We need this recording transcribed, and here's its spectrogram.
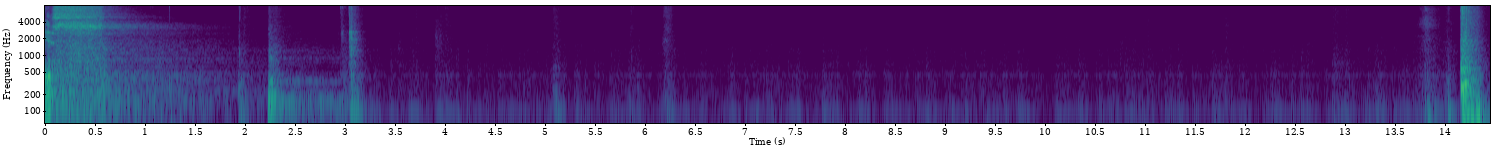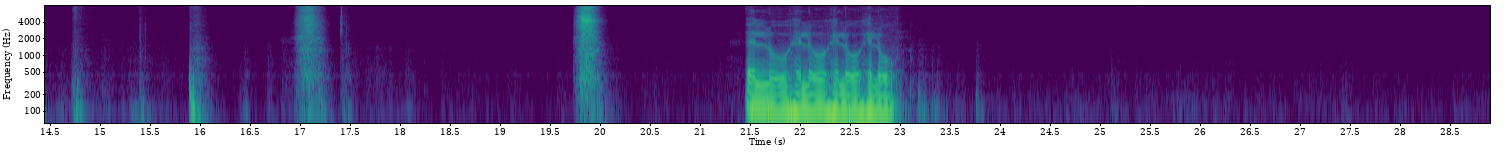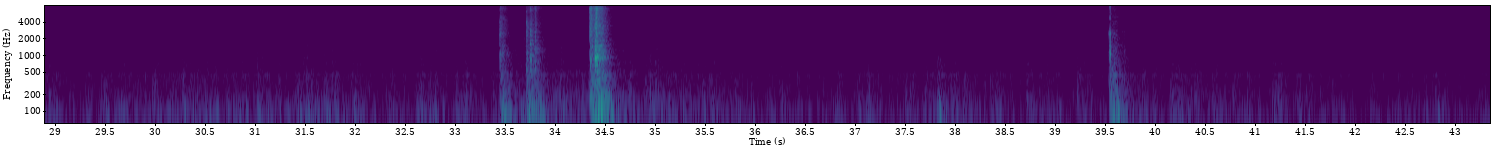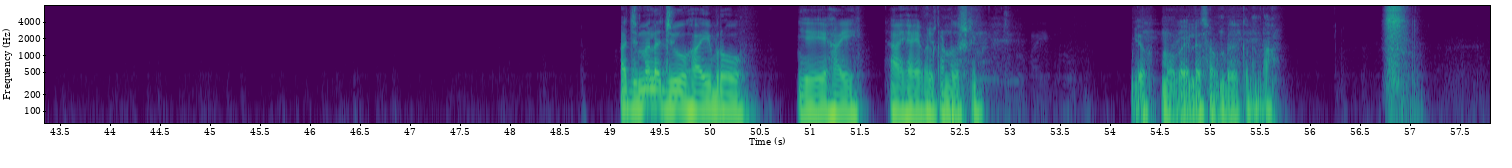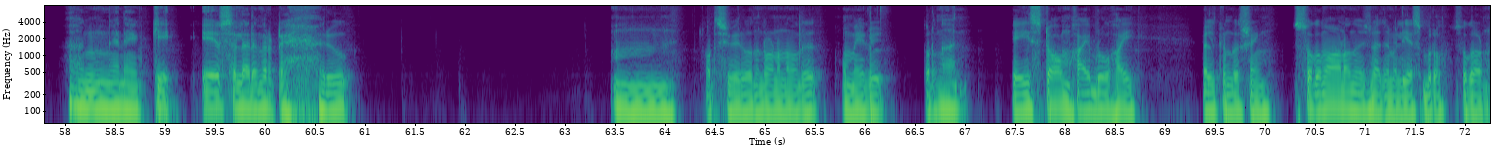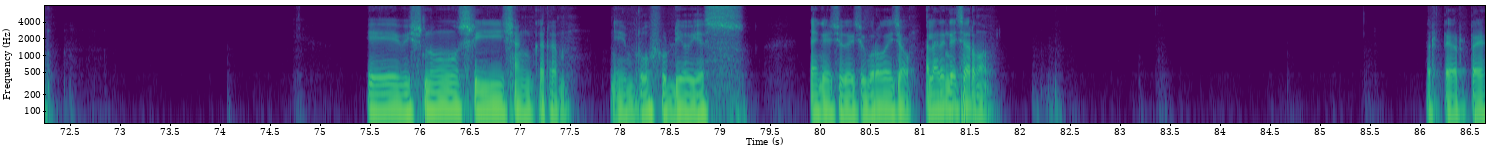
Yes hello hello hello hello Ajmal Aju hi bro ഏ hi hi hi welcome to Drishti yo മൊബൈലിലെ sound കേൾക്കുന്നുണ്ടോ? അങ്ങനെയൊക്കെ ace എല്ലാവരും വരട്ടെ. ഒരു കുറച്ച് പേര് വന്നിട്ട് വേണം നമുക്ക് ഒമേകൾ തുടങ്ങാൻ. ഏയ് storm hi bro hi welcome to stream സുഖമാണോ എന്ന് ചോദിച്ചാൽ അജ്മൽ യെസ് ബ്രോ സുഖമാണ്. ഏ വിഷ്ണു ശ്രീ ശങ്കരം. ഈ ബ്രോ ഫുഡിയോ യെസ് ഞാൻ കഴിച്ചു കഴിച്ചു. ബ്രോ കഴിച്ചോ? എല്ലാവരും കഴിച്ചായിരുന്നോ? വരട്ടെ വരട്ടെ.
